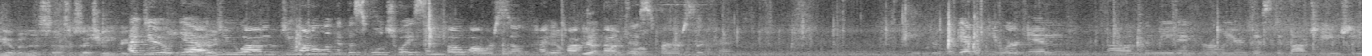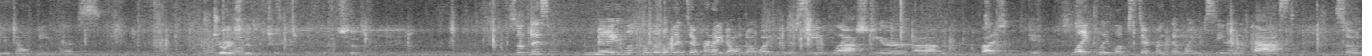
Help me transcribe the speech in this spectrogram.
you have an assessment Assessment sheet? I do, yeah. Okay. Do you, um, do you want to look at the school choice info while we're still kind Yeah. of talking Yeah, about as this well. first? Okay. Okay. Again, if you were in, um, the meeting earlier, this did not change, so you don't need this. Choice didn't change, but the assessment. So this may look a little bit different, I don't know what you received last year, um, but it likely looks different than what you've seen in the past. So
